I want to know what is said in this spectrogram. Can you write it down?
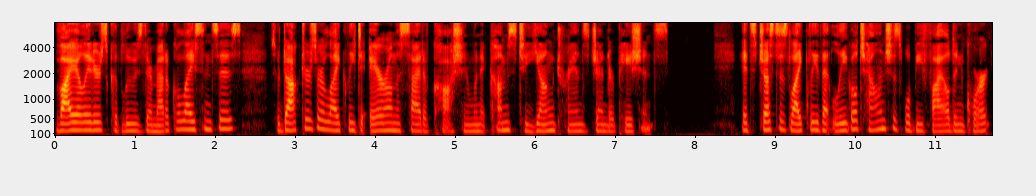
Violators could lose their medical licenses, so doctors are likely to err on the side of caution when it comes to young transgender patients. It's just as likely that legal challenges will be filed in court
